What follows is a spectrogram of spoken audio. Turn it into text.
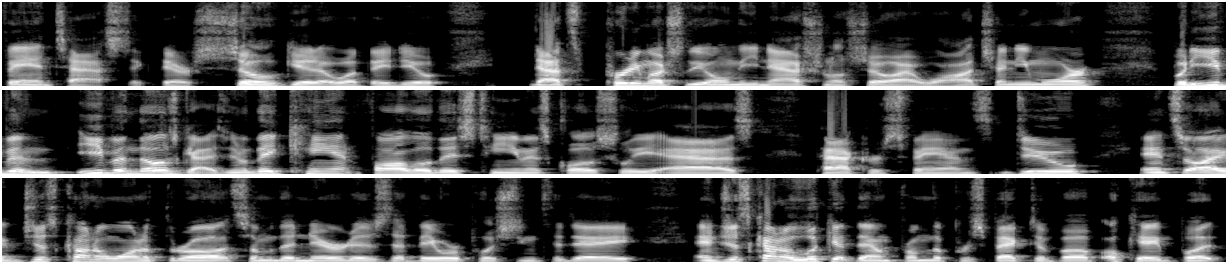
fantastic. They're so good at what they do. That's pretty much the only national show I watch anymore. But even even those guys, you know, they can't follow this team as closely as – Packers fans do. And so I just kind of want to throw out some of the narratives that they were pushing today and just kind of look at them from the perspective of, okay, but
